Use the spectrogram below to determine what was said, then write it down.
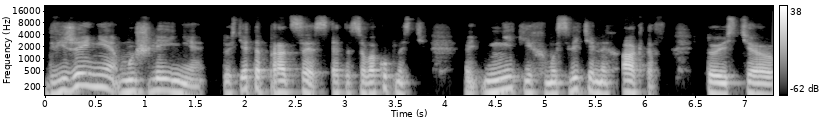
движение мышления, то есть это процесс, это совокупность э, неких мыслительных актов. То есть э,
